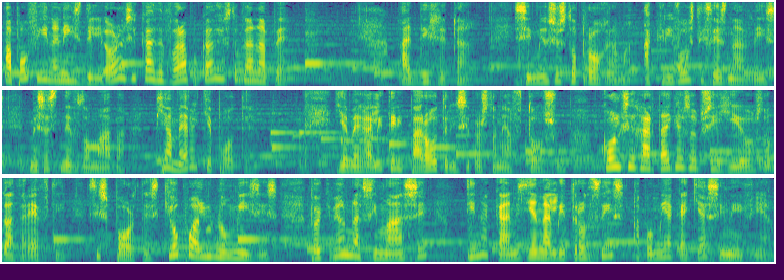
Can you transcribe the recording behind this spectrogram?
Απόφυγε να ανοίξεις τηλεόραση κάθε φορά που κάθεσαι στον καναπέ. Αντίθετα, σημείωσε στο πρόγραμμα ακριβώς τι θες να δεις μέσα στην εβδομάδα, ποια μέρα και πότε. Για μεγαλύτερη παρότρινση προς τον εαυτό σου, κόλλησε χαρτάκια στο ψυγείο, στον καθρέφτη, στις πόρτες και όπου αλλού νομίζεις, προκειμένου να θυμάσαι τι να κάνεις για να λυτρωθείς από μια κακιά συνήθεια.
